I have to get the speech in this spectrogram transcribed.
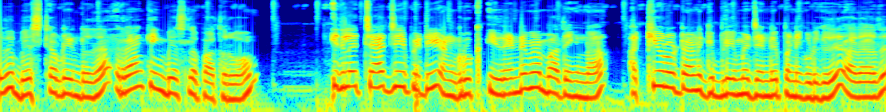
எது பெஸ்ட் அப்படின்றத ரேங்கிங் பேஸில் பார்த்துருவோம். இதில் சேட் ஜிபிடி அண்ட் குரூக் இது ரெண்டுமே பார்த்தீங்கன்னா அக்யூரேட்டான கிப்ளி இமேஜ் ஜென்ரேட் பண்ணி கொடுக்குது. அதாவது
